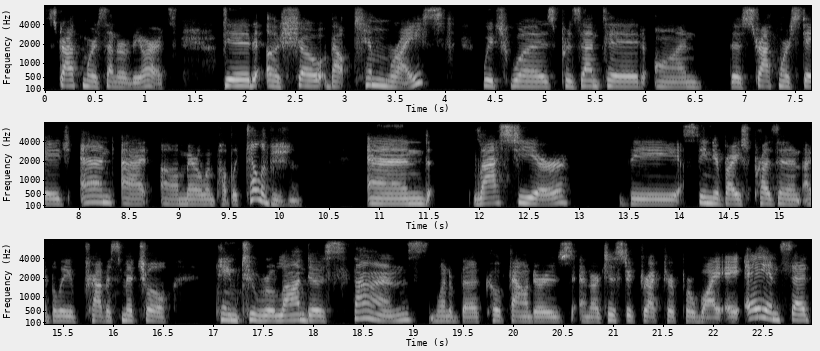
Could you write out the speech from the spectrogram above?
Strathmore Center of the Arts, did a show about Tim Rice, which was presented on the Strathmore stage and at uh, Maryland Public Television. And last year, the senior vice president, I believe, Travis Mitchell, came to Rolando Sanz, one of the co founders and artistic director for YAA, and said,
